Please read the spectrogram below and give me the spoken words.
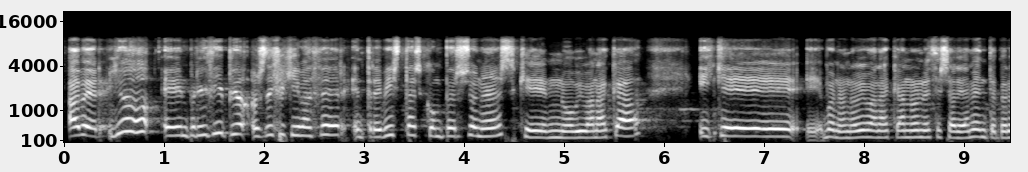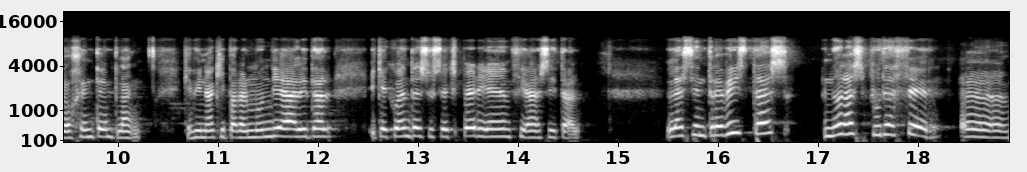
A ver, yo en principio os dije que iba a hacer entrevistas con personas que no vivan acá y que, eh, bueno, no vivan acá no necesariamente, pero gente en plan que vino aquí para el mundial y tal, y que cuenten sus experiencias y tal. Las entrevistas no las pude hacer, eh,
